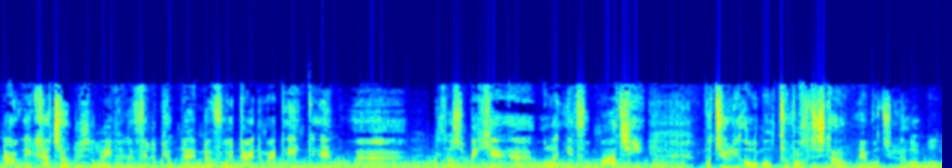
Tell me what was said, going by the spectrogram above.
Nou, ik ga zo dus nog even een filmpje opnemen voor Dynamite Inc. En uh, dit was een beetje alle informatie wat jullie allemaal te wachten staan en wat jullie allemaal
